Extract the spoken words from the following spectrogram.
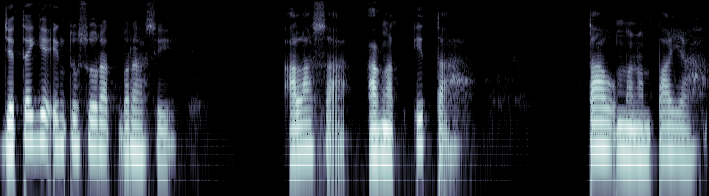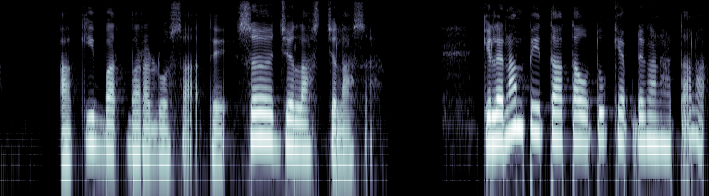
JTG itu surat berasi. Alasa angat ita tahu menampayah akibat bara dosa te sejelas-jelasa. Kila nampi ta tahu tukep dengan hatala.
